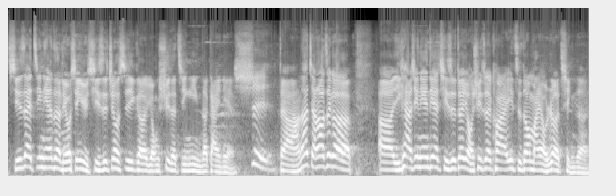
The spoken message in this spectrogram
其实，在今天的流行语，其实就是一个永续的经营的概念。是。对啊，那讲到这个呃，IKEA 新天店其实对永续这块一直都蛮有热情的。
